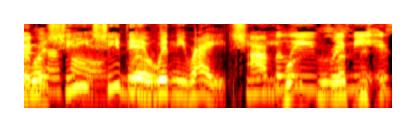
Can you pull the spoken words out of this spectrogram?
gotta- But her she song. she did Well- Whitney right. She I believe Well, let's be Whitney is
